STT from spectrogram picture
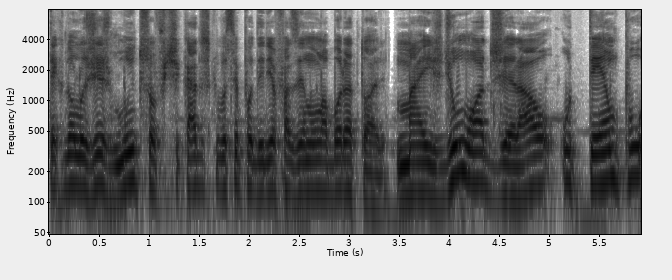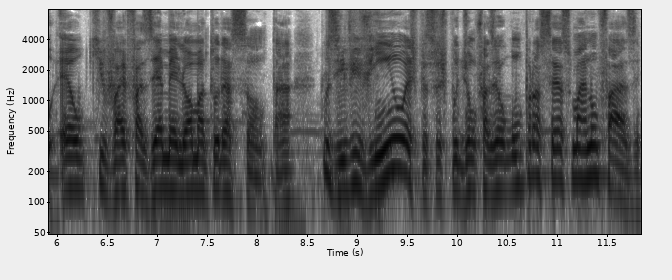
tecnologias muito sofisticadas que você poderia fazer num laboratório. Mas, de um modo geral, o tempo é o que vai fazer a melhor maturação, tá? Inclusive, vinho, as pessoas podiam fazer algum processo, mas não fazem.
